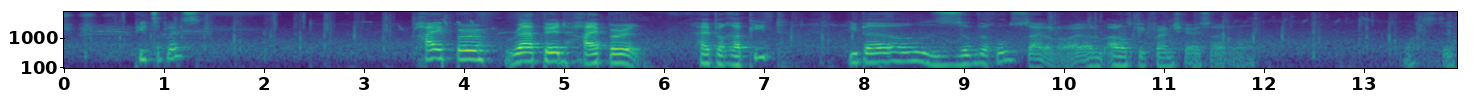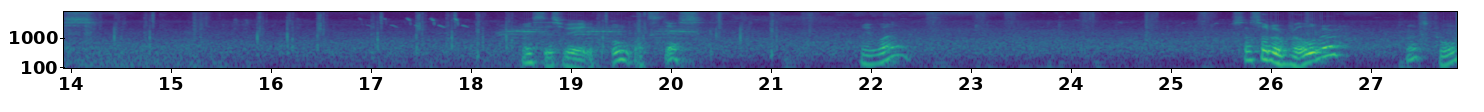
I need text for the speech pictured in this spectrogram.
Pizza place. Hyper rapid, hyper, hyper rapid, hyper souveraus. I don't know. I don't, I don't speak French, guys. I don't know. What's this? This is weird. Oh, what's this? Wait, what? Some sort of roller? That's cool.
